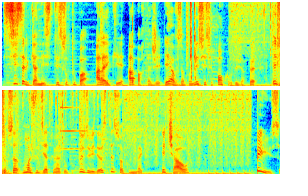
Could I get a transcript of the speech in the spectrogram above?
Si c'est le cas, n'hésitez surtout pas à liker, à partager et à vous abonner si ce n'est pas encore déjà fait. Et sur ce, moi je vous dis à très bientôt pour plus de vidéos. C'était soit cool mec et ciao. Peace.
